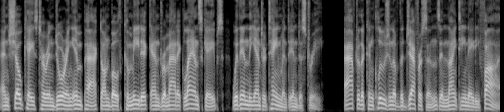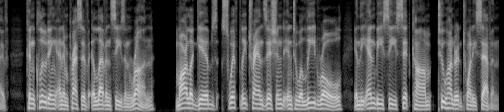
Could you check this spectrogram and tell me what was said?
and showcased her enduring impact on both comedic and dramatic landscapes within the entertainment industry. After the conclusion of The Jeffersons in 1985, concluding an impressive 11-season run, Marla Gibbs swiftly transitioned into a lead role in the NBC sitcom 227.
